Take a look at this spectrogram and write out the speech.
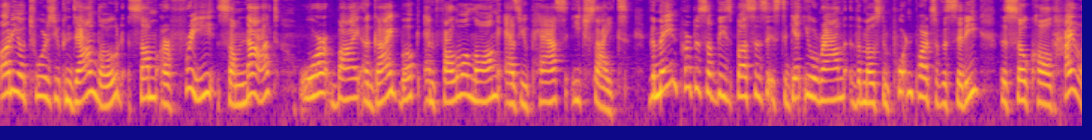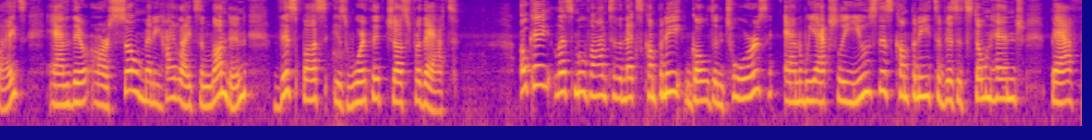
audio tours you can download. Some are free, some not, or buy a guidebook and follow along as you pass each site. The main purpose of these buses is to get you around the most important parts of the city, the so called highlights, and there are so many highlights in London. This bus is worth it just for that. Okay, let's move on to the next company, Golden Tours, and we actually use this company to visit Stonehenge, Bath,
